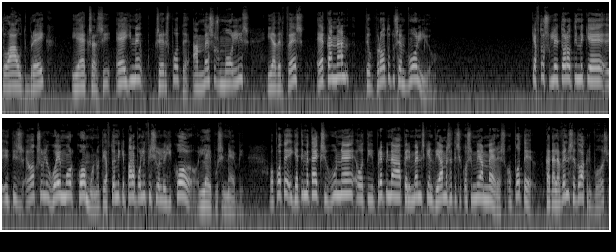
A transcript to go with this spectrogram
Το outbreak, η έξαρση, έγινε, ξέρεις πότε, αμέσως μόλις οι αδερφές έκαναν το πρώτο τους εμβόλιο. Και αυτό σου λέει τώρα ότι είναι και it is actually way more common, ότι αυτό είναι και πάρα πολύ φυσιολογικό λέει που συνέβη. Οπότε, γιατί μετά εξηγούν ότι πρέπει να περιμένεις και ενδιάμεσα τις 21 μέρες. Οπότε, καταλαβαίνεις εδώ ακριβώς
